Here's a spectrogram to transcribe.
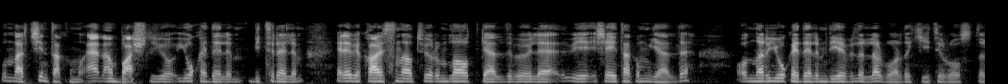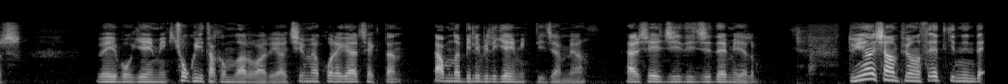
Bunlar Çin takımı. Hemen başlıyor. Yok edelim, bitirelim. Hele bir karşısına atıyorum Loud geldi böyle bir şey takım geldi. Onları yok edelim diyebilirler. Bu arada Kitty Roster, Weibo Gaming çok iyi takımlar var ya. Çin ve Kore gerçekten ben buna Bilibili Gaming diyeceğim ya. Her şeye GDG demeyelim. Dünya Şampiyonası etkinliğinde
